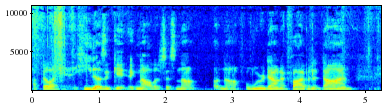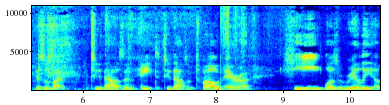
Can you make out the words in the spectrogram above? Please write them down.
I feel like he doesn't get acknowledged as not Enough. When we were down at five and a dime, this was like 2008 to 2012 era. He was really a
